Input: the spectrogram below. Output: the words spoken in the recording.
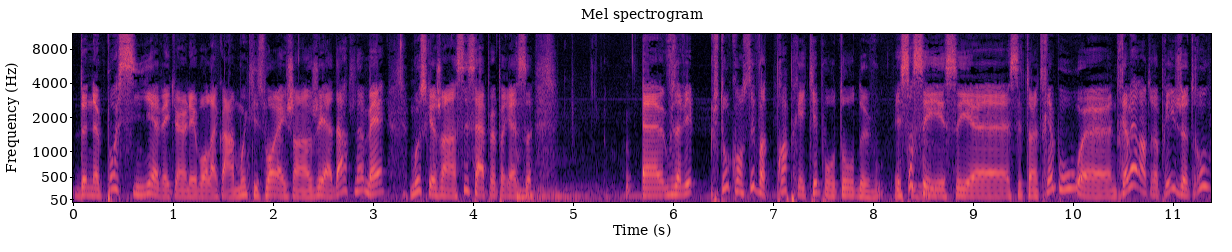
de ne pas signer avec un label, d'accord, à moins que l'histoire ait changé à date, là, mais moi, ce que j'en sais, c'est à peu près ça. Euh, vous avez plutôt construit votre propre équipe autour de vous. Et ça, c'est c'est, euh, c'est un très beau, euh, une très belle entreprise, je trouve.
